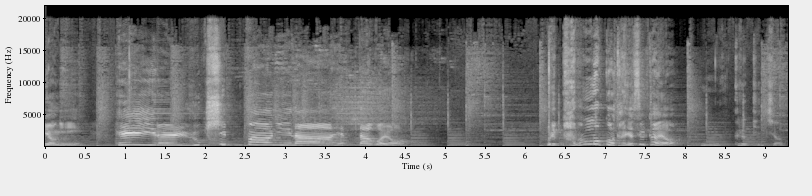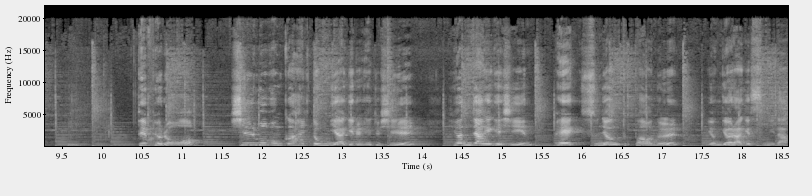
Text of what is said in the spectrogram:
150명이 회의를 60번이나 했다고요? 우리 밥은 먹고 다녔을까요? 음, 그렇겠죠. 음. 대표로 실무분과 활동 이야기를 해주실 현장에 계신 백순영 특파원을 연결하겠습니다.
